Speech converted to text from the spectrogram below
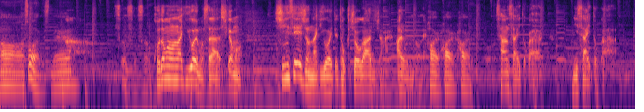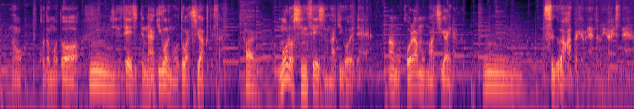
ああそうなんですね。あーそうそうそう。子供の泣き声もさしかも新生児の泣き声って特徴があるじゃない？あるのね。はいはいはい。3歳とか2歳とかの子供とうん。新生児って泣き声の音が違くてさ。はいもろ新生児の鳴き声であもうこれはもう間違いなく。うん。すぐ分かったけどねとりあえずね。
